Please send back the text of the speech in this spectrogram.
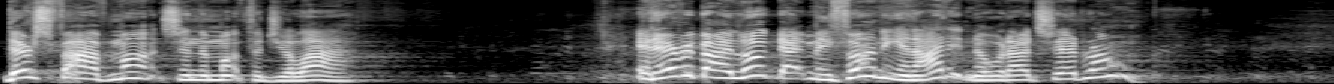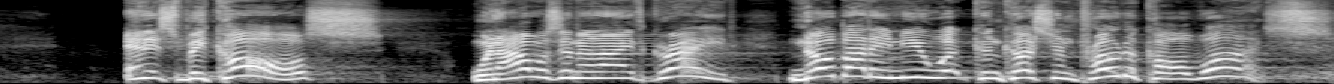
there's five months in the month of July. And everybody looked at me funny, and I didn't know what I'd said wrong. And it's because when I was in the ninth grade, nobody knew what concussion protocol was.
